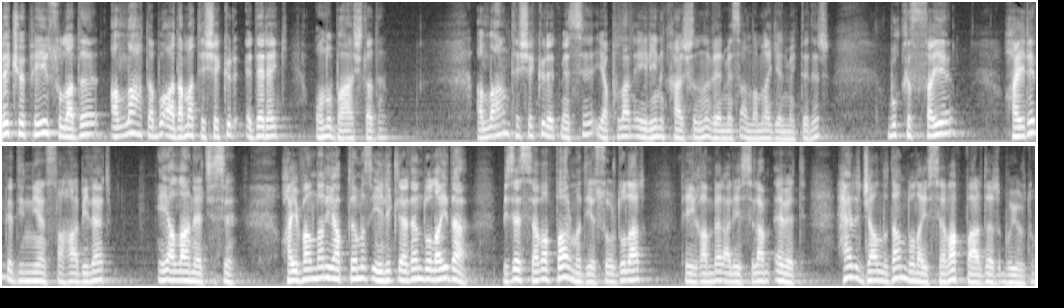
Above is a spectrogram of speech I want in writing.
Ve köpeği suladı. Allah da bu adama teşekkür ederek onu bağışladı. Allah'ın teşekkür etmesi yapılan iyiliğin karşılığını vermesi anlamına gelmektedir. Bu kıssayı hayretle dinleyen sahabiler Ey Allah'ın elçisi hayvanları yaptığımız iyiliklerden dolayı da bize sevap var mı diye sordular. Peygamber aleyhisselam evet her canlıdan dolayı sevap vardır buyurdu.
